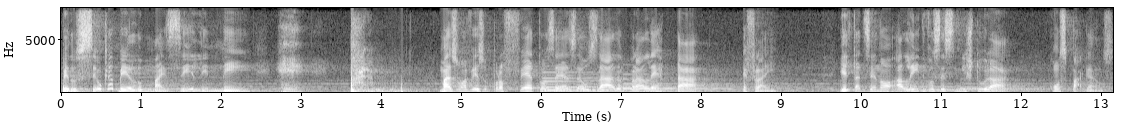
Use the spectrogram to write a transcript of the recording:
pelo seu cabelo, mas ele nem repara. Mais uma vez, o profeta Oséias é usado para alertar Efraim. E ele está dizendo: ó, além de você se misturar com os pagãos,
